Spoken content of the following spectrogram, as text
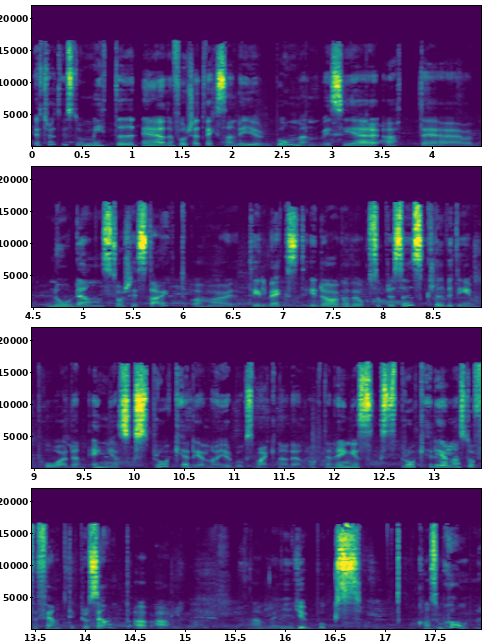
Jag tror att vi står mitt i eh, den fortsatt växande ljudboomen. Vi ser att eh, Norden står sig starkt och har tillväxt. Idag har vi också precis klivit in på den engelskspråkiga delen av ljudboksmarknaden och den engelskspråkiga delen står för 50 procent av all, all ljudbokskonsumtion.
